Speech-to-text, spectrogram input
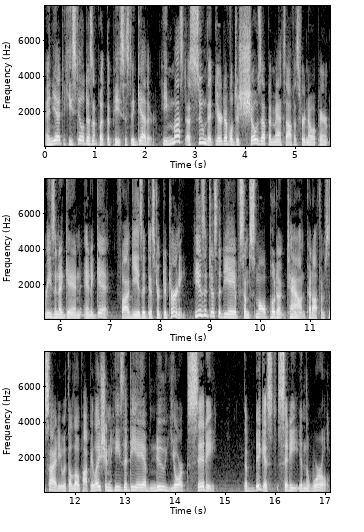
and yet he still doesn't put the pieces together. He must assume that Daredevil just shows up in Matt's office for no apparent reason again and again. Foggy is a district attorney. He isn't just the DA of some small podunk town cut off from society with a low population, he's the DA of New York City, the biggest city in the world.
